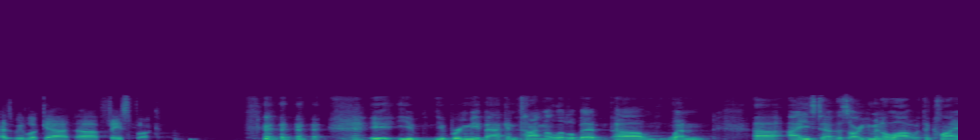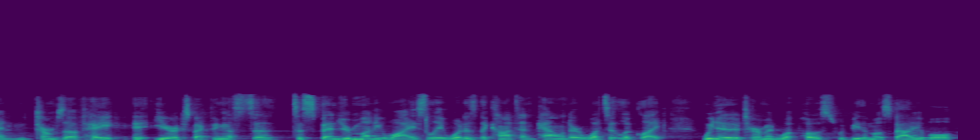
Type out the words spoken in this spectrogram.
as we look at uh, Facebook. you, you, bring me back in time a little bit um, when uh, I used to have this argument a lot with the client in terms of, hey, it, you're expecting us to, to spend your money wisely. What is the content calendar? What's it look like? We need to determine what posts would be the most valuable,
